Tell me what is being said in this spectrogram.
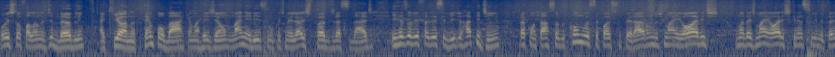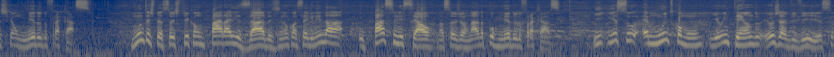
Hoje estou falando de Dublin, aqui ó, no Temple Bar, que é uma região maneiríssima com os melhores pubs da cidade e resolvi fazer esse vídeo rapidinho para contar sobre como você pode superar um dos maiores, uma das maiores crenças limitantes que é o medo do fracasso. Muitas pessoas ficam paralisadas e não conseguem nem dar o passo inicial na sua jornada por medo do fracasso. E isso é muito comum e eu entendo, eu já vivi isso,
